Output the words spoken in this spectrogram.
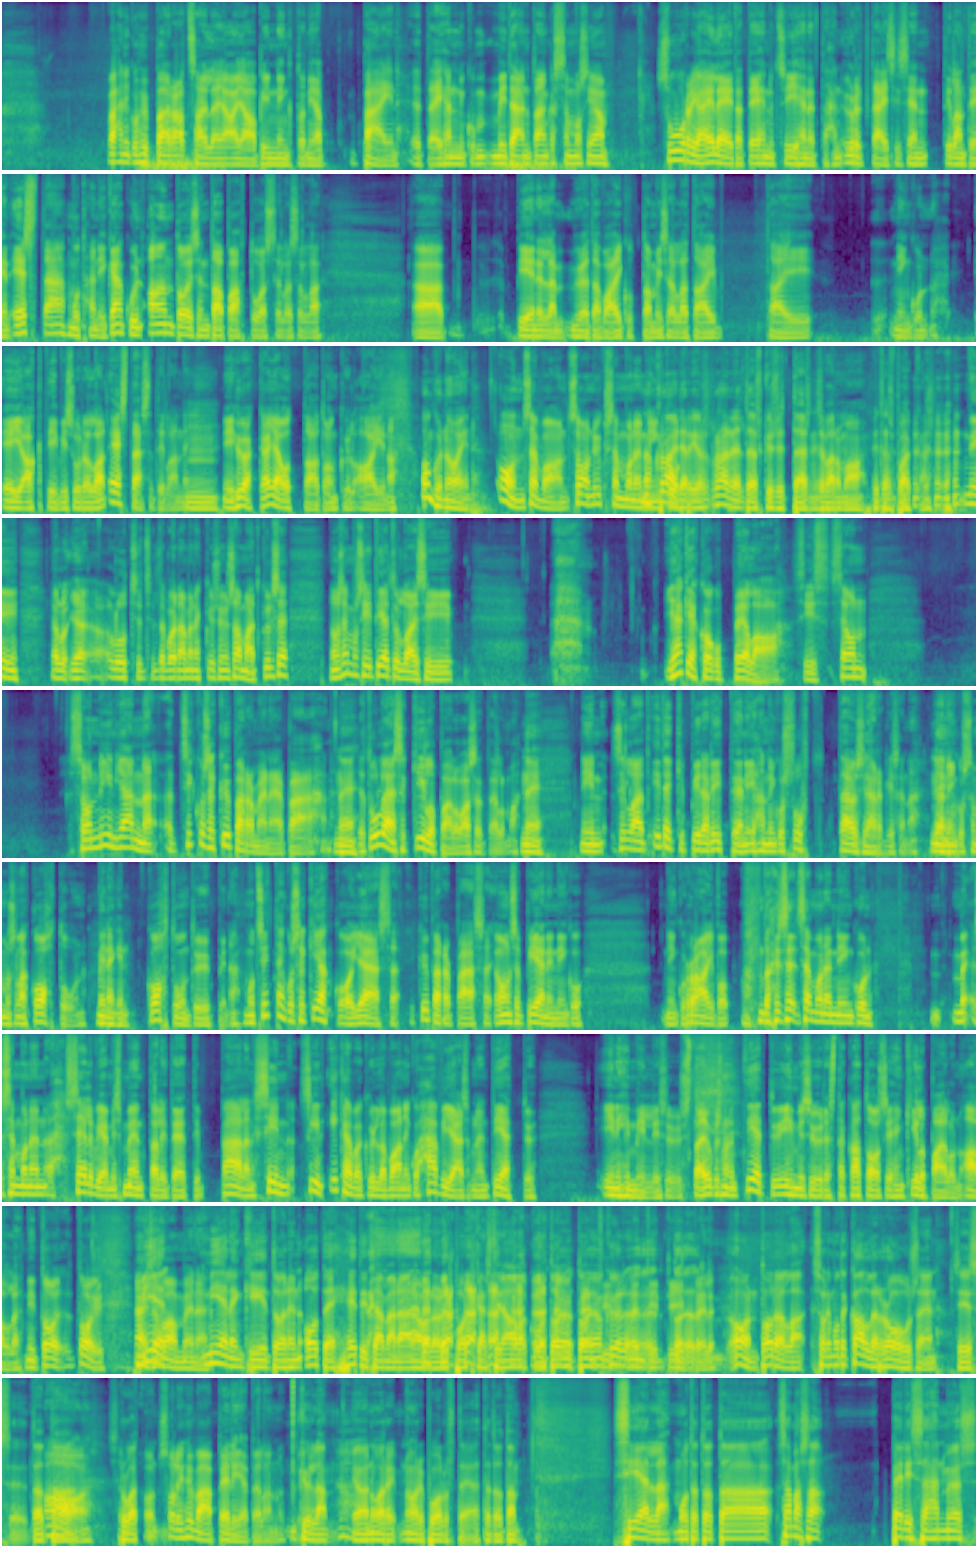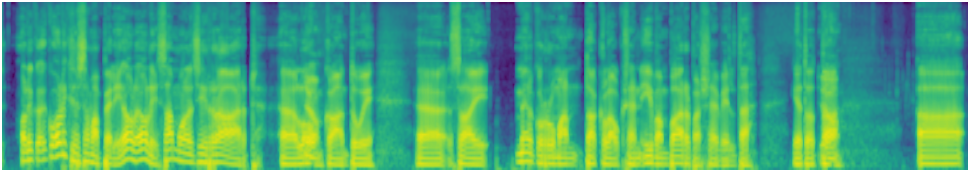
vähän niin kuin hyppää ratsaille ja ajaa Pinningtonia päin. Että eihän niin kuin mitään nyt ainakaan semmoisia suuria eleitä tehnyt siihen, että hän yrittäisi sen tilanteen estää, mutta hän ikään kuin antoi sen tapahtua sellaisella ää, pienellä myötävaikuttamisella tai, tai niin kuin ei-aktiivisuudellaan estää se tilanne. Mm. Niin hyökkäjä ottaa ton kyllä aina. Onko noin? On se vaan. Se on yksi semmoinen... No niin niin Kreider, jos, Kreiderilta jos kysyttäisiin, niin se varmaan pitäisi paikkaansa. niin, ja, ja Lutsit siltä voidaan mennä kysyyn samaa. Että kyllä se, ne on semmoisia tietynlaisia, jääkiekkoa kun pelaa, siis se on, se on niin jännä, että sitten kun se kypärä menee päähän Ne. ja tulee se kilpailuasetelma, ne. Niin sillä lailla, että itsekin pidän itteeni ihan niin kuin suht täysjärkisenä ja Niin. niin kuin semmoisella kohtuun, Minäkin. kohtuun tyyppinä. Mutta sitten kun se kiekko on jäässä, kypärä päässä ja on se pieni niin kuin, niin kuin raivo tai se, semmoinen niin kuin, me, semmoinen selviämismentaliteetti päällä, niin siinä, siinä ikävä kyllä vaan niin kuin häviää semmoinen tietty inhimillisyys tai joku semmoinen tietty ihmisyydestä katoo siihen kilpailun alle, niin toi, toi näin se vaan menee. Mielenkiintoinen ote heti tämän NHL podcastin alkuun. Toi, toi on kyllä, to, on todella. Se oli muuten Kalle Rouseen, siis tota, Aa, se, Ruot- on- se oli hyvää peliä pelannut. Kyllä, joo, nuori, nuori puolustaja. Että tota, siellä, mutta tota, samassa pelissähän myös, oliko, oliko se sama peli? Oli, oli. Samuel Girard äh, loukkaantui, äh, sai melko ruman taklauksen Ivan Barbashevilta. Ja tota, äh,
